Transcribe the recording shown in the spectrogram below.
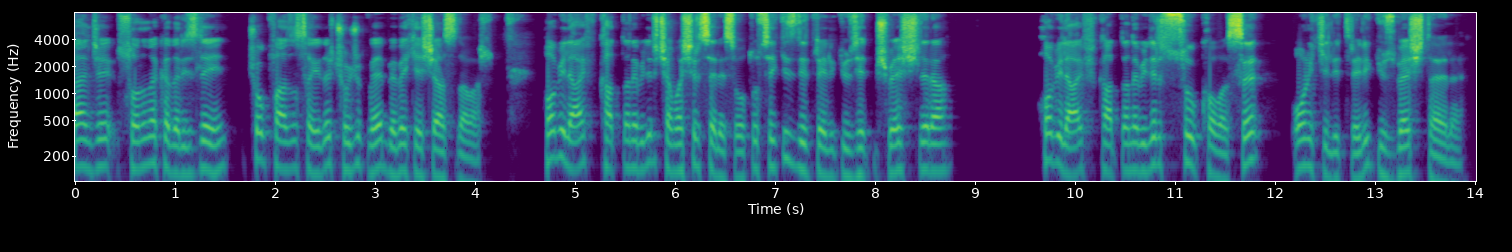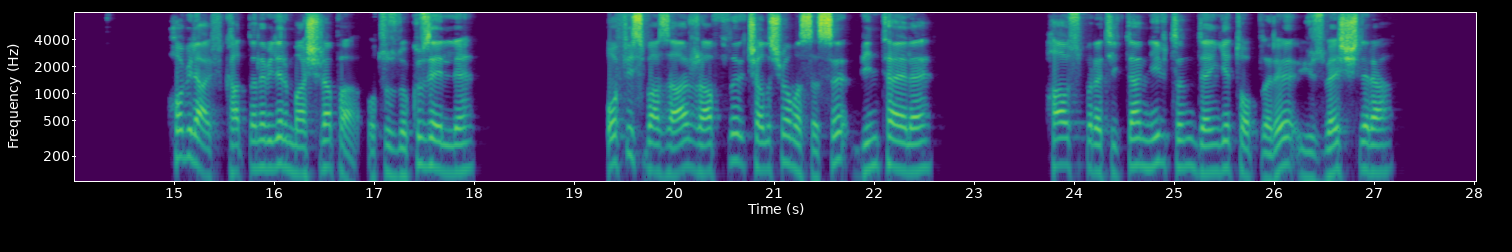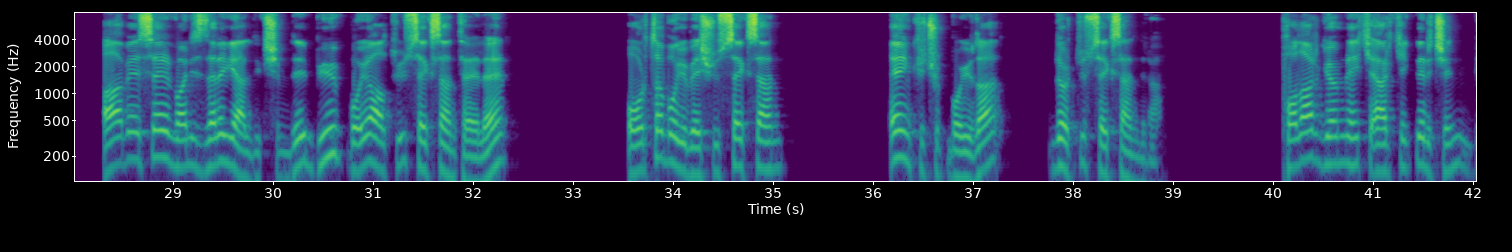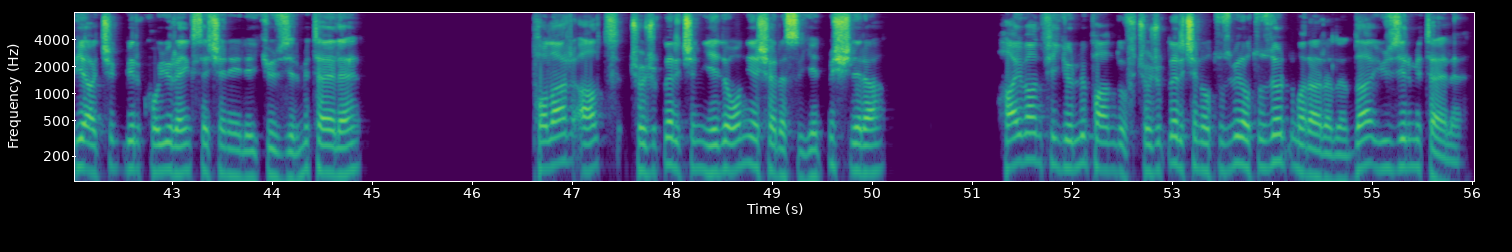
bence sonuna kadar izleyin. Çok fazla sayıda çocuk ve bebek eşyası da var. Hobby Life katlanabilir çamaşır selesi 38 litrelik 175 lira. Hobby Life katlanabilir su kovası 12 litrelik 105 TL. Hobby Life katlanabilir maşrapa 39.50. Ofis Bazar raflı çalışma masası 1000 TL. House Pratik'ten Newton denge topları 105 lira. ABS valizlere geldik şimdi. Büyük boyu 680 TL. Orta boyu 580. En küçük boyu da 480 lira. Polar gömlek erkekler için bir açık bir koyu renk seçeneğiyle 220 TL. Polar alt çocuklar için 7-10 yaş arası 70 lira. Hayvan figürlü panduf çocuklar için 31-34 numara aralığında 120 TL.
